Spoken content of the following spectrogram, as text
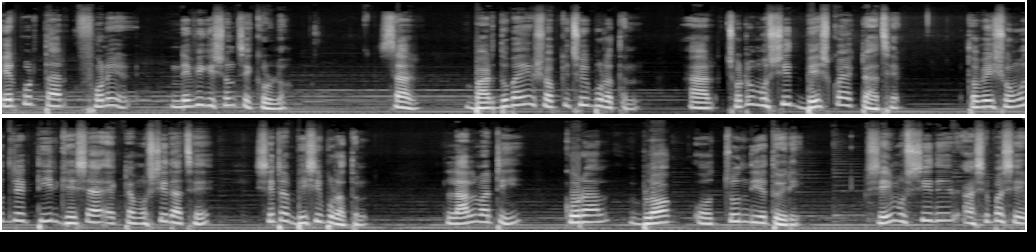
এরপর তার ফোনের নেভিগেশন চেক করল। স্যার, বারদুবাইয়ের সব কিছুই পুরাতন, আর ছোট মসজিদ বেশ কয়েকটা আছে। তবে সমুদ্রের তীর ঘেঁষা একটা মসজিদ আছে, সেটা বেশি পুরাতন। লাল মাটি, কোরাল, ব্লক ও চুন দিয়ে তৈরি। সেই মসজিদের আশেপাশে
